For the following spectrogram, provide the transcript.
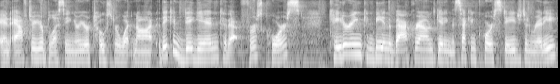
and after your blessing or your toast or whatnot, they can dig into that first course. Catering can be in the background getting the second course staged and ready.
